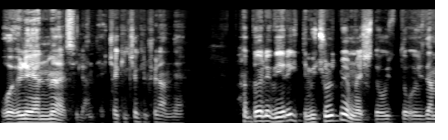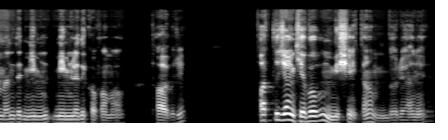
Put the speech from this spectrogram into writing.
O öyle yenmez filan diye. Çekil çekil filan diye. böyle bir yere gittim. Hiç unutmuyorum işte. O, yüzden ben de mim, mimledi kafama tabiri. Patlıcan kebabı mı bir şey tamam mı? Böyle hani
